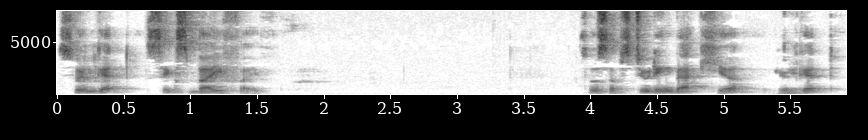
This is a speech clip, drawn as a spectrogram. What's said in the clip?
So you'll get 6 by 5. So substituting back here, you'll get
